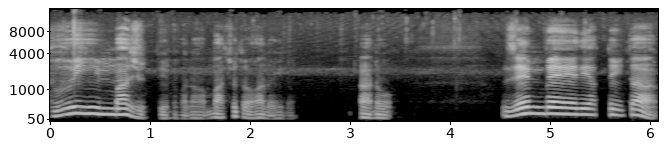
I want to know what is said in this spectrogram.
ブ、ブインマジュっていうのかな？まあちょっとわかんないけど。あの、全米でやっていた、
